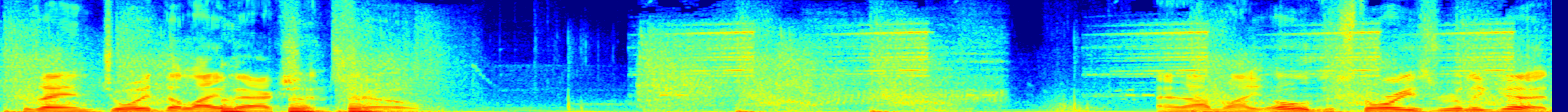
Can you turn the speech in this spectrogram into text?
because I enjoyed the live action show. And I'm like, oh, the story is really good.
